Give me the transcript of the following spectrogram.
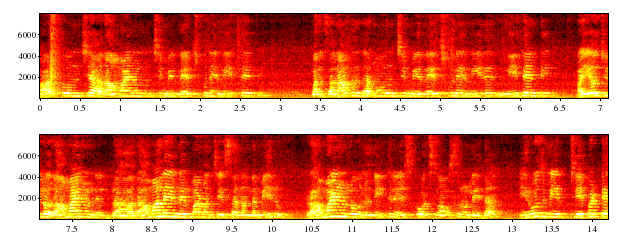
భారతం నుంచి ఆ రామాయణం నుంచి మీరు నేర్చుకునే నీతేంటి? మన సనాతన ధర్మం నుంచి మీరు నేర్చుకునే నీతేంటి? అయోధ్యలో రామాయణం నిర్- రామాలయం నిర్మాణం చేశానన్న మీరు రామాయణంలో ఉన్న నీతి నేర్చుకోవాల్సిన అవసరం లేదా? ఈరోజు మీరు చేపట్టే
